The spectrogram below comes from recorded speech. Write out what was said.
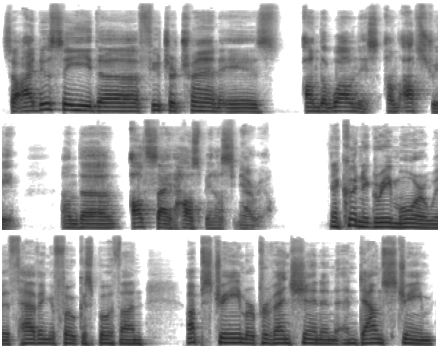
So I do see the future trend is on the wellness, on upstream, on the outside hospital scenario. I couldn't agree more with having a focus both on upstream or prevention and, and downstream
